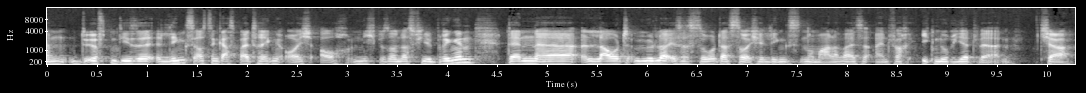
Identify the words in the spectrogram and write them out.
ähm, dürften diese Links aus den Gastbeiträgen euch auch nicht besonders viel bringen, denn äh, laut Müller ist es so, dass solche Links normalerweise einfach ignoriert werden. Tja,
